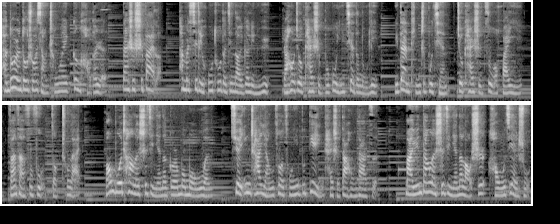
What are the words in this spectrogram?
很多人都说想成为更好的人，但是失败了。他们稀里糊涂地进到一个领域，然后就开始不顾一切的努力，一旦停滞不前，就开始自我怀疑，反反复复走不出来。黄渤唱了十几年的歌默默无闻。却阴差阳错从一部电影开始大红大紫。马云当了十几年的老师，毫无建树，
